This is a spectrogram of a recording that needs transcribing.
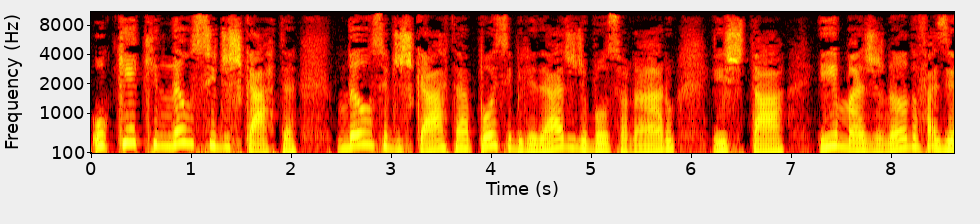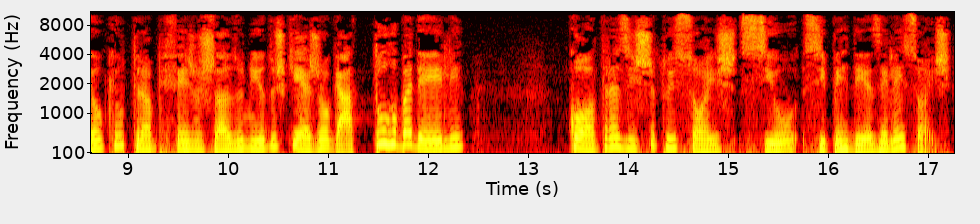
o que que não se descarta? Não se descarta a possibilidade de Bolsonaro estar imaginando fazer o que o Trump fez nos Estados Unidos, que é jogar a turba dele contra as instituições se, o, se perder as eleições.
